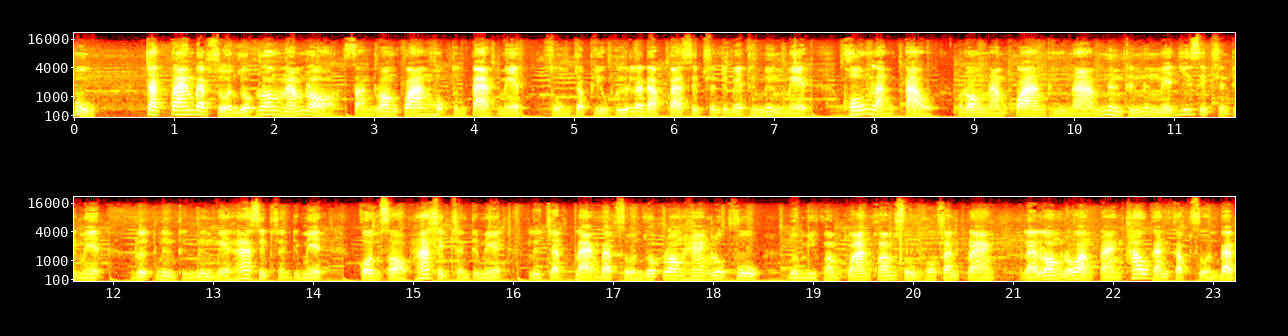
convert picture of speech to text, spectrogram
ปลูก จัดแปลงแบบสวนยกล่องน้ำหล่อ สันร่องกว้าง 6-8 เมตร สูงจากผิวพื้นระดับ 80 เซนติเมตรถึง 1 เมตร โค้งหลังเต่า ร่องน้ำกว้าง ผิวน้ำ 1-1 เมตร 20 เซนติเมตร ลึก 1-1 เมตร 50 เซนติเมตรก้นสอบ 50 เซนติเมตร หรือจัดแปลงแบบสวนยกล่องแห้งลูกฟูก โดยมีความกว้างความสูงของสันแปลง และร่องระหว่างแปลงเท่ากันกับสวนแบบ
